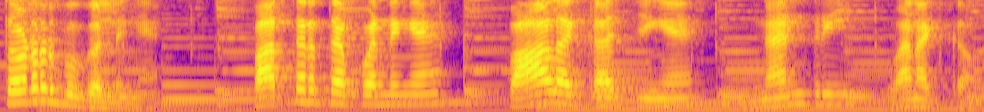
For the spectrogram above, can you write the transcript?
தொடர்பு கொள்ளுங்கள் பத்திரத்தை பண்ணுங்க பாலை காய்ச்சிங்க. நன்றி வணக்கம்.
